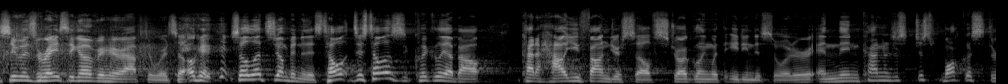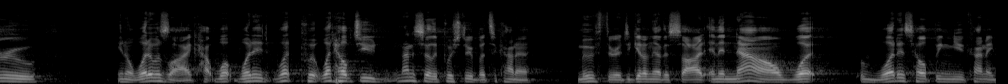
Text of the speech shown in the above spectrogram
she was racing over here afterwards. So okay, so let's jump into this. Tell just tell us quickly about kind of how you found yourself struggling with eating disorder, and then kind of just just walk us through, you know, what it was like. How, what what did what put what helped you not necessarily push through, but to kind of move through it to get on the other side, and then now what what is helping you kind of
